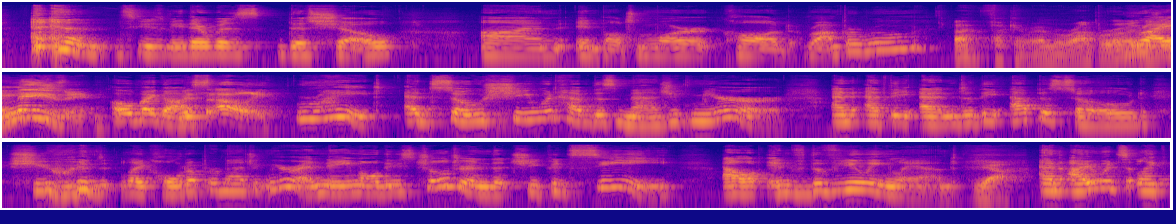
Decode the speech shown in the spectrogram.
excuse me, there was this show on in Baltimore called Romper Room. I fucking remember Romper Room. It Right? was amazing. Oh my god. Miss Sally. Right. And so she would have this magic mirror. And at the end of the episode, she would like hold up her magic mirror and name all these children that she could see out in the viewing land. Yeah. And I would like,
